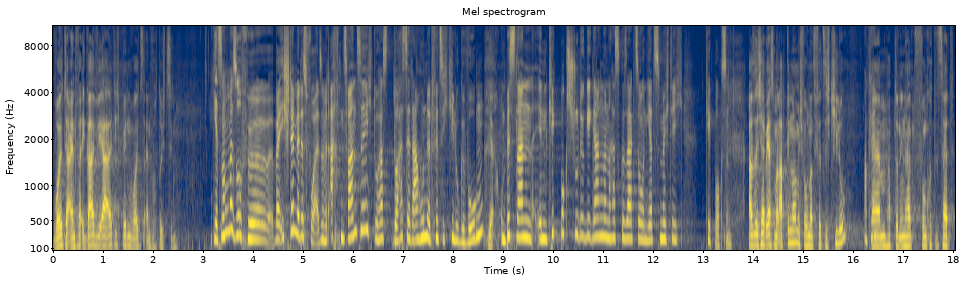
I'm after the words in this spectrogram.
wollte einfach, egal wie alt ich bin, wollte es einfach durchziehen. Jetzt nochmal so für, weil ich stelle mir das vor, also mit 28, du hast, du hast ja da 140 Kilo gewogen ja. und bist dann in ein Kickbox-Studio gegangen und hast gesagt, so und jetzt möchte ich Kickboxen. Also ich habe erstmal abgenommen, ich war 140 Kilo Okay. Ähm, habe dann innerhalb von kurzer Zeit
